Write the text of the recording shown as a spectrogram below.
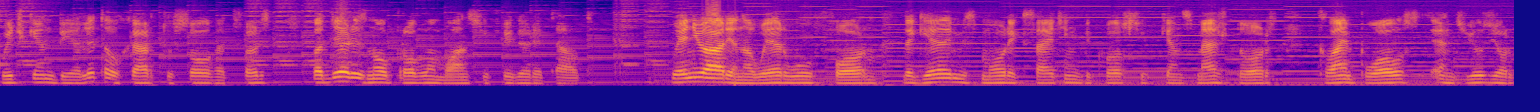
which can be a little hard to solve at first but there is no problem once you figure it out. When you are in a werewolf form, the game is more exciting because you can smash doors, climb walls and use your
